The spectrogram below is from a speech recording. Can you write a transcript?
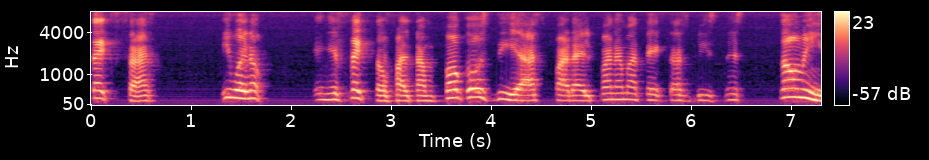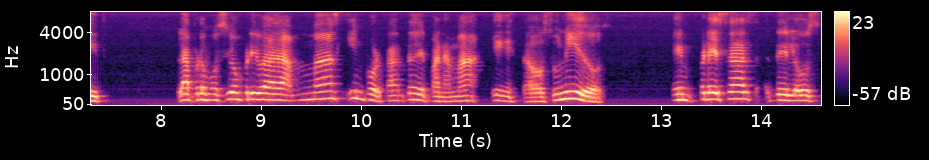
Texas. Y bueno, en efecto, faltan pocos días para el Panama Texas Business Summit, la promoción privada más importante de Panamá en Estados Unidos. Empresas de los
